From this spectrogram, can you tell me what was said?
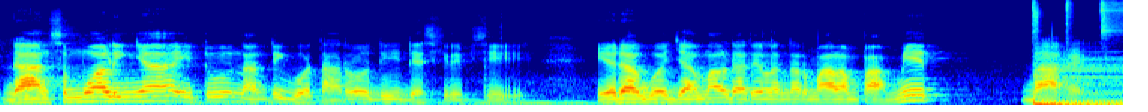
Dan semua linknya itu nanti gua taruh di deskripsi. Yaudah gue Jamal dari Lentar Malam pamit. Bye.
